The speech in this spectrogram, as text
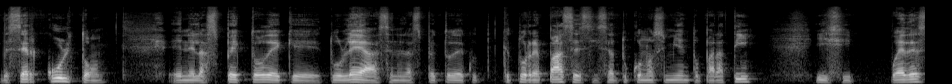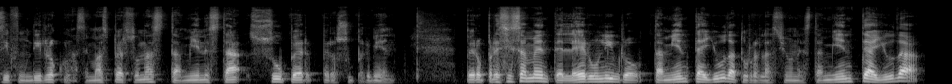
de ser culto en el aspecto de que tú leas, en el aspecto de que tú repases y sea tu conocimiento para ti. Y si puedes difundirlo con las demás personas, también está súper, pero súper bien. Pero precisamente leer un libro también te ayuda a tus relaciones, también te ayuda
